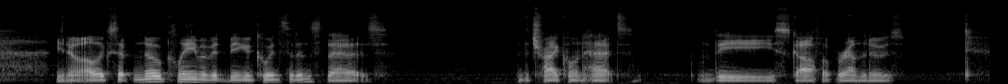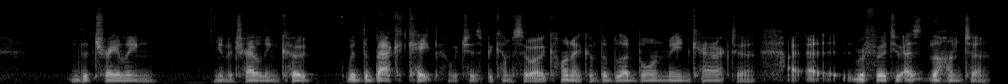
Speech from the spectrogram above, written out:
you know, I'll accept no claim of it being a coincidence that the tricorn hat, the scarf up around the nose, the trailing, you know, traveling coat with the back cape, which has become so iconic of the Bloodborne main character, I, I, referred to as the Hunter,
